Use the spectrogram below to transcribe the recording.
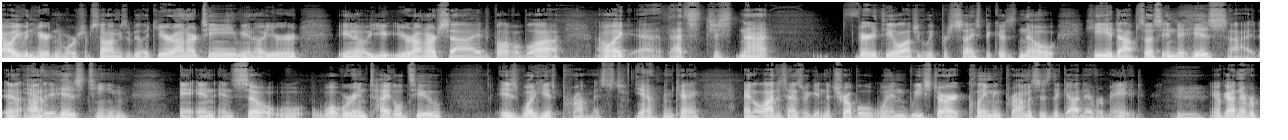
I'll even hear it in worship songs. It'll be like, "You're on our team," you know, "You're, you know, you you're on our side," blah blah blah. I'm like, uh, that's just not very theologically precise because no, he adopts us into his side and Yeah. onto his team, and and, and so what we're entitled to is what he has promised. Yeah. Okay. And a lot of times we get into trouble when we start claiming promises that God never made. You know, God never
